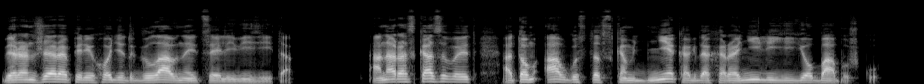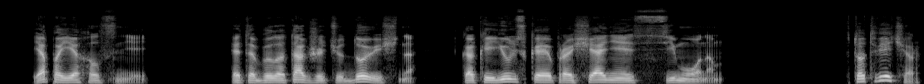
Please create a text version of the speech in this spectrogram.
Беранжера переходит к главной цели визита. Она рассказывает о том августовском дне, когда хоронили ее бабушку. Я поехал с ней. Это было так же чудовищно, как июльское прощание с Симоном. В тот вечер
